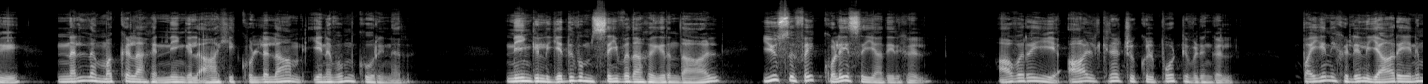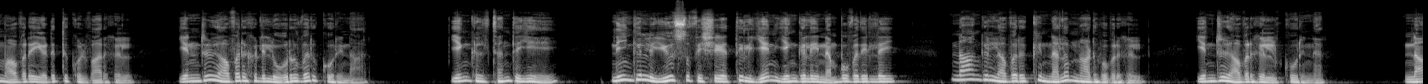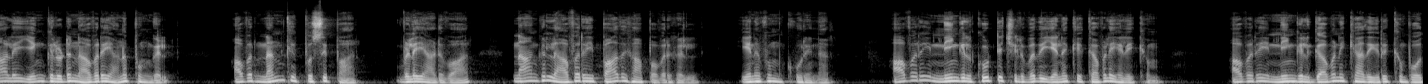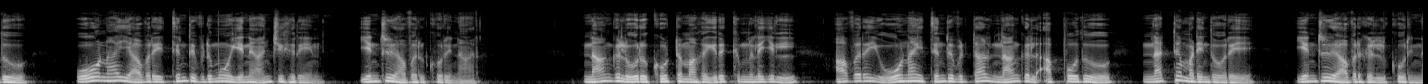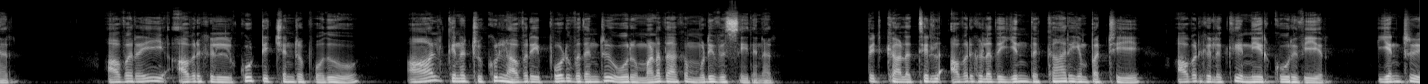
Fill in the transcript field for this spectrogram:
நல்ல மக்களாக நீங்கள் ஆகிக் கொள்ளலாம் எனவும் கூறினர். நீங்கள் எதுவும் செய்வதாக இருந்தால் யூசுஃபை கொலை செய்யாதீர்கள். அவரை ஆள் கிணற்றுக்குள் போட்டுவிடுங்கள் பயணிகளில் யாரேனும் அவரை எடுத்துக்கொள்வார்கள் என்று அவர்களில் ஒருவர் கூறினார். எங்கள் தந்தையே நீங்கள் யூசுப் விஷயத்தில் ஏன் எங்களை நம்புவதில்லை? நாங்கள் அவருக்கு நலம் நாடுபவர்கள் என்று அவர்கள் கூறினர். நாளை எங்களுடன் அவரை அனுப்புங்கள். அவர் நன்கு புசிப்பார் விளையாடுவார் நாங்கள் அவரை பாதுகாப்பவர்கள் எனவும் கூறினர். அவரை நீங்கள் கூட்டிச் செல்வது எனக்கு கவலை அளிக்கும். அவரை நீங்கள் கவனிக்காது இருக்கும்போது ஓநாய் அவரை தின்று விடுமோ என அஞ்சுகிறேன் என்று அவர் கூறினார். நாங்கள் ஒரு கூட்டமாக இருக்கும் நிலையில் அவரை ஓனாய் தின்றுவிட்டால் நாங்கள் அப்போது நட்டமடைந்தோரே என்று அவர்கள் கூறினர். அவரை அவர்கள் கூட்டிச் சென்றபோது ஆள் கிணற்றுக்குள் அவரை போடுவதென்று ஒரு மனதாக முடிவு செய்தனர். பிற்காலத்தில் அவர்களது இந்த காரியம் பற்றி அவர்களுக்கு நீர் கூறுவீர் என்று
